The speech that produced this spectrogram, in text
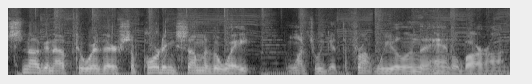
snug enough to where they're supporting some of the weight once we get the front wheel and the handlebar on.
